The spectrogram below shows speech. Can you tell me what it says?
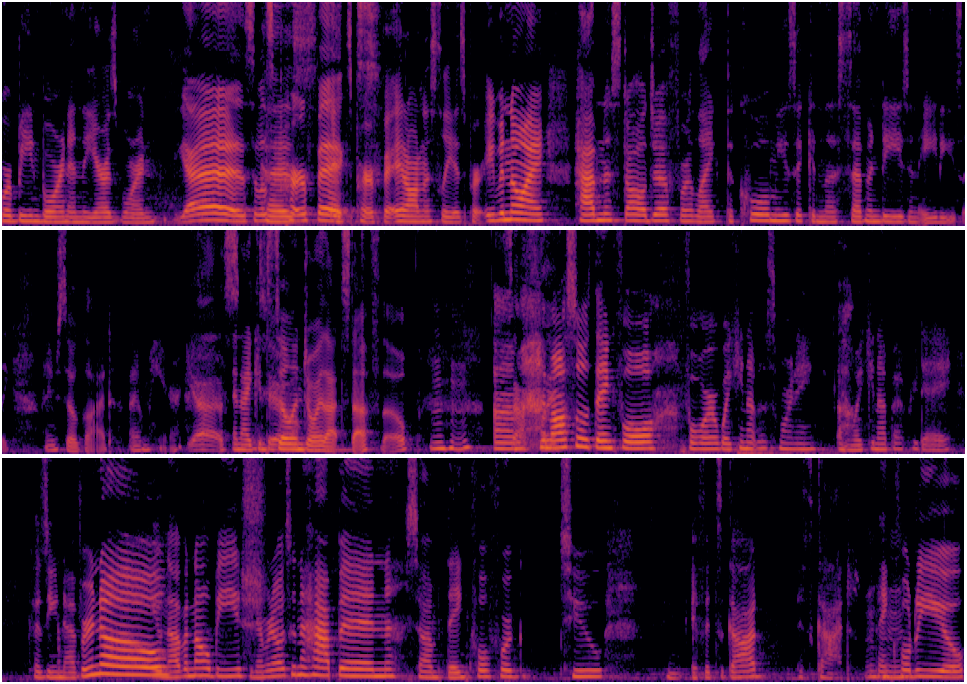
for being born in the year I was born. yes, it was perfect. It's perfect. It honestly is perfect. Even though I have nostalgia for like the cool music in the 70s and 80s, like I'm so glad I'm here. Yes. And I can too. still enjoy that stuff though. Mm-hmm. Um, Exactly. I'm also thankful for waking up this morning and waking up every day because you never know. You never know, Beesh. You never know what's gonna happen. So I'm thankful for to, if it's God, it's God. Mm-hmm. Thankful to you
